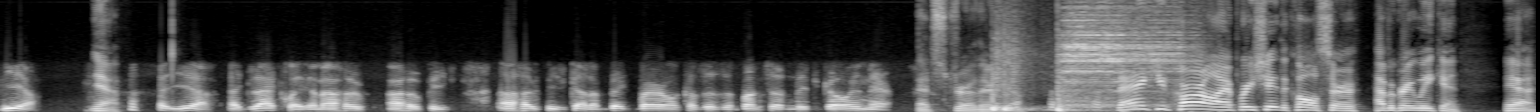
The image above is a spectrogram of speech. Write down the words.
Yeah, Yeah. yeah, exactly. And I hope I hope he I hope he's got a big barrel because there's a bunch of them need to go in there. That's true. There you go. Thank you, Carl. I appreciate the call, sir. Have a great weekend. Yeah,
